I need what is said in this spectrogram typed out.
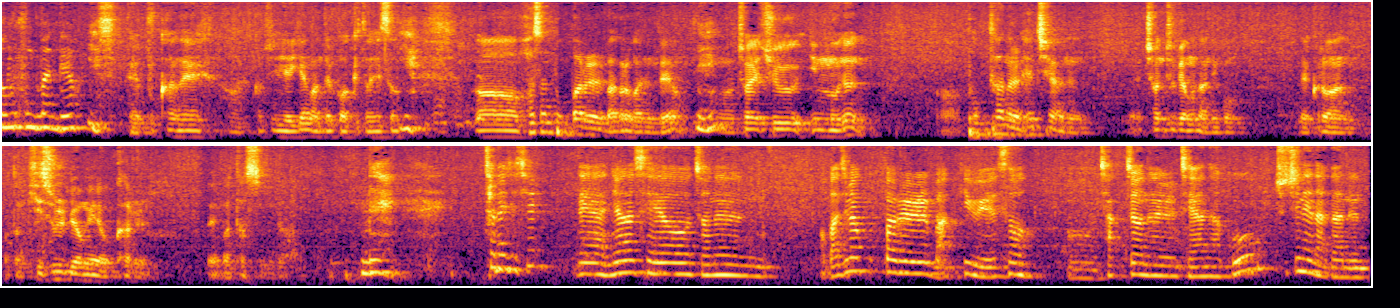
너무 궁금한데요. 예. 네, 북한의 아, 갑자기 얘기하면 안 될 것 같기도 해서 예. 어, 화산 폭발을 막으러 가는데요. 네. 어, 저의 주 임무는 어, 폭탄을 해체하는 네, 전투병은 아니고 네, 그러한 어떤 기술병의 역할을 네, 맡았습니다. 네. 전혜진 씨. 네, 안녕하세요. 저는 어, 마지막 폭발을 막기 위해서 어, 작전을 제안하고 추진해 나가는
